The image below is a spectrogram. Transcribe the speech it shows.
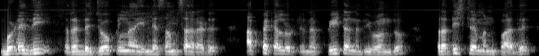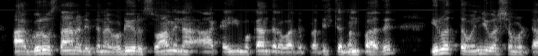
ಬೊಡೆದಿ ರಡ್ಡು ಜೋಕುಲ್ನ ಇಲ್ಲೇ ಸಂಸಾರಡು, ಅಪ್ಪೆ ಕಲ್ಲುಟ್ಟಿನ ಪೀಠ ನದಿ ಒಂದು ಪ್ರತಿಷ್ಠೆ ಮನ್ಪಾದು, ಆ ಗುರು ಸ್ಥಾನಡಿತನ ಒಡಿಯೂರು ಸ್ವಾಮಿನ ಆ ಕೈ ಮುಖಾಂತರವಾದ ಪ್ರತಿಷ್ಠೆ ಮನ್ಪಾದು. ಇರುವತ್ತ ಒಂಜಿ ವರ್ಷ ಮುಟ್ಟ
